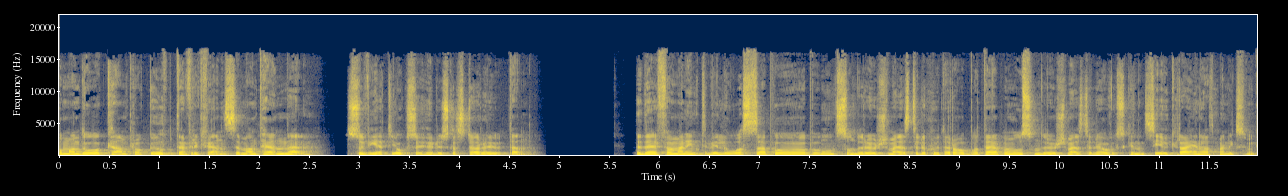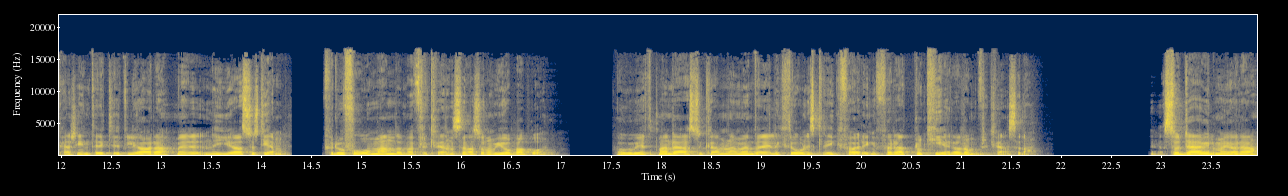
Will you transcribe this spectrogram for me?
Om man då kan plocka upp den frekvensen med antenner, så vet du också hur du ska störa ut den. Det är därför man inte vill låsa på, på motståndare hur som helst eller skjuta robotar på motståndare hur som helst. Det har vi också kunnat se i Ukraina att man liksom kanske inte riktigt vill göra med nya system. För då får man de här frekvenserna som de jobbar på. Och vet man det så kan man använda elektronisk krigföring för att blockera de frekvenserna. Så där vill man göra.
